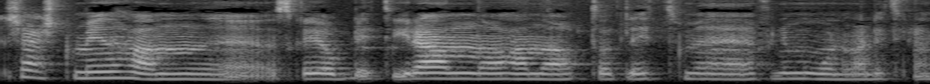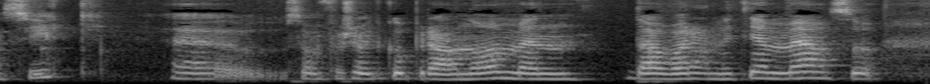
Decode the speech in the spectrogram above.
kjæresten min han øh, skal jobbe litt, grann, og han er opptatt litt med Fordi moren var litt grann syk, som for så vidt går bra nå, men da var han litt hjemme. Altså, så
